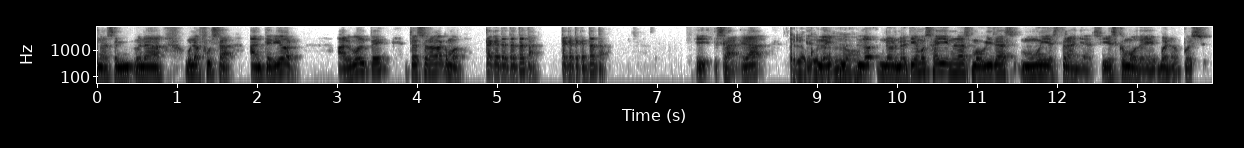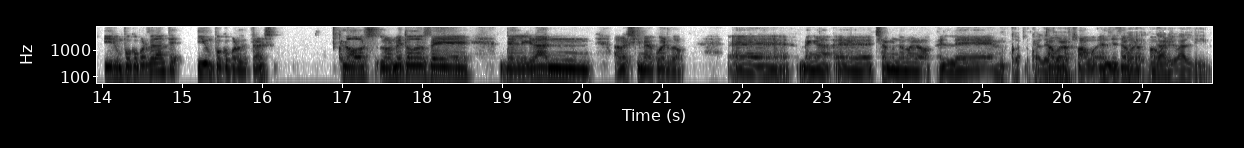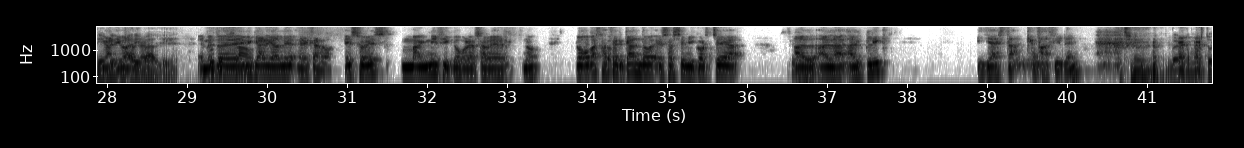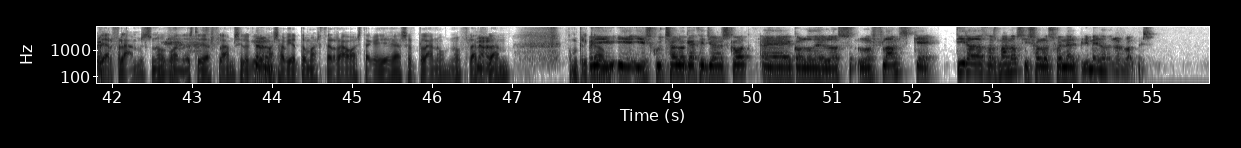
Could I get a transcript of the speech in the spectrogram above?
una, una fusa anterior al golpe, entonces sonaba como taca ta ta ta ta, taca taca ta ta. Y, o sea, era Qué locura, lo- ¿no? lo- nos metíamos ahí en unas movidas muy extrañas y es como de, bueno, pues ir un poco por delante y un poco por detrás. Los, los métodos de, del gran, a ver si me acuerdo. Eh, venga, eh, échame una mano. El de ¿Cu- cuál de Tower of Power. El de Tower Eh, of Power. Garibaldi, David Garibaldi. Garibaldi. El método de David. Garibaldi, eh, claro, eso es magnífico para saber, ¿no? Luego vas acercando esa semicorchea Sí. al, al, al clic y ya está. Qué fácil, ¿eh? Sí, pues como estudiar flams, ¿no? Cuando estudias flams, si lo quieres Claro. más abierto, más cerrado, hasta que llegue a ser plano, ¿no? Flat Claro. flam, complicado. Oye, y, y escucha lo que hace John Scott eh, con lo de los, los flams, que tira las dos manos y solo suena el primero de los golpes.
